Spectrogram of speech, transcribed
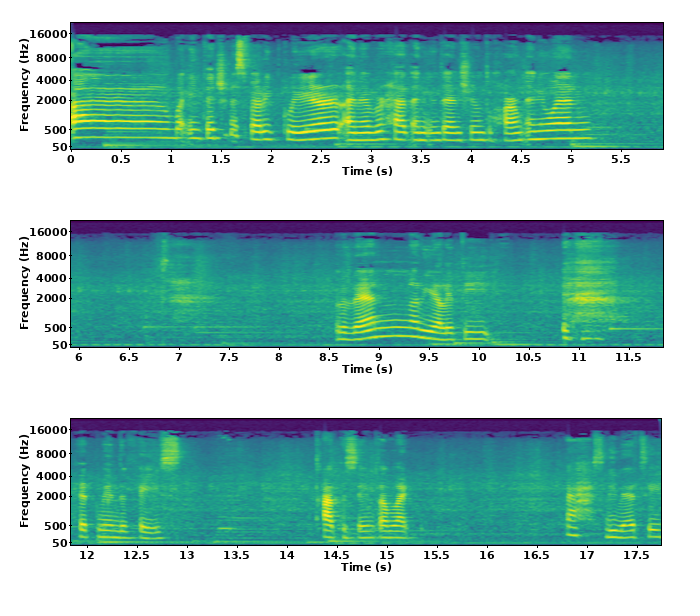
uh, my intention is very clear. I never had any intention to harm anyone. But then reality hit me in the face. At the same time like ah sedih banget sih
